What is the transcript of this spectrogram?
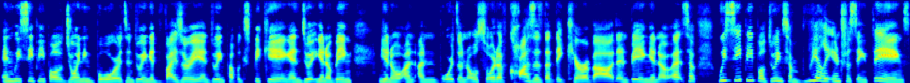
And we see people joining boards and doing advisory and doing public speaking and doing, you know, being you know, on, on boards on all sort of causes that they care about and being, you know, uh, so we see people doing some really interesting things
